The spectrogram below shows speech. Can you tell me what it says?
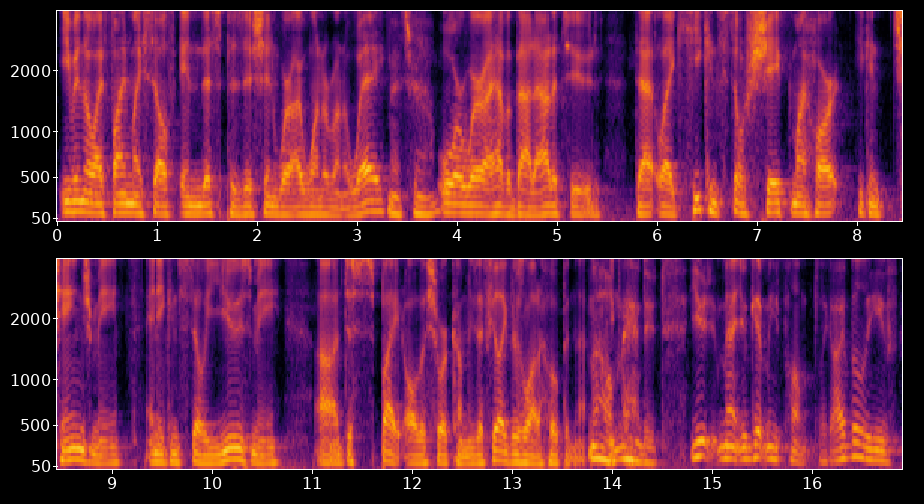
even though I find myself in this position where I want to run away, That's right. or where I have a bad attitude. That like he can still shape my heart, he can change me, and he can still use me uh, despite all the shortcomings. I feel like there's a lot of hope in that. Oh man, dude, you Matt, you get me pumped. Like I believe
